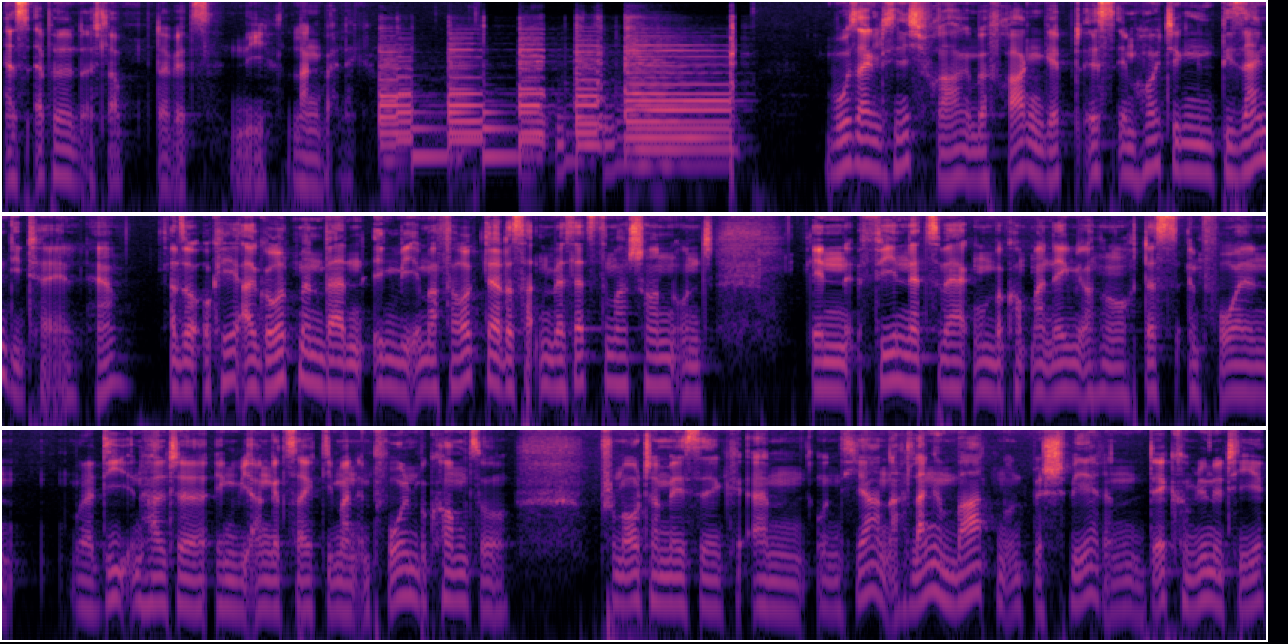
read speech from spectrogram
als Apple, ich glaube, da wird es nie langweilig. Wo es eigentlich nicht Fragen über Fragen gibt, ist im heutigen Design-Detail. Ja? Also okay, Algorithmen werden irgendwie immer verrückter, das hatten wir das letzte Mal schon und in vielen Netzwerken bekommt man irgendwie auch nur noch das empfohlen oder die Inhalte irgendwie angezeigt, die man empfohlen bekommt, so promotermäßig. Ähm, und ja, nach langem Warten und Beschweren der Community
